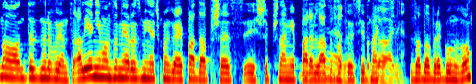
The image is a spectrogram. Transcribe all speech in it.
No, to jest denerwujące, ale ja nie mam zamiaru zmieniać mojego iPada przez jeszcze przynajmniej parę lat, bo no, to jest jednak za dobre gunwo.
